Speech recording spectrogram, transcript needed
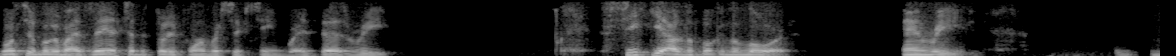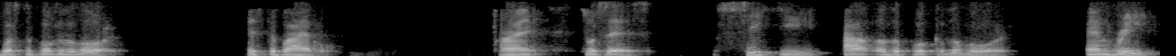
Going to the book of Isaiah, chapter 34, verse 16, where it does read, Seek ye out the book of the Lord and read. What's the book of the Lord? It's the Bible. All right? So it says, Seek ye out of the book of the Lord and read.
